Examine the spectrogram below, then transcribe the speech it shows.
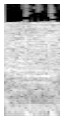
it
